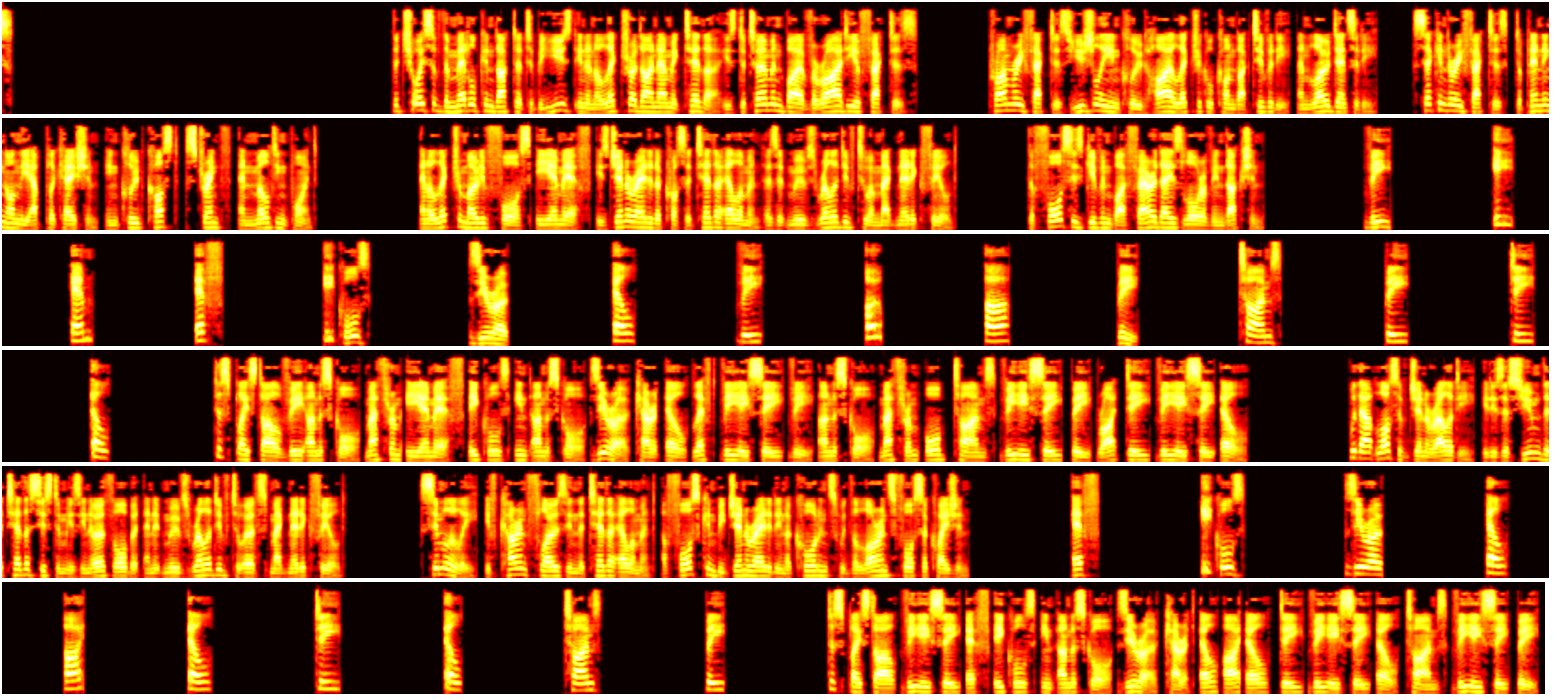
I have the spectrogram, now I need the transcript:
The choice of the metal conductor to be used in an electrodynamic tether is determined by a variety of factors. Primary factors usually include high electrical conductivity, and low density. Secondary factors, depending on the application, include cost, strength, and melting point. An electromotive force EMF is generated across a tether element as it moves relative to a magnetic field. The force is given by Faraday's law of induction. V E M F equals 0 L V O R B times B D L Display style v underscore mathrm EMF equals int underscore zero caret L left VEC V underscore mathrm orb times VEC B right D VEC L. Without loss of generality, it is assumed the tether system is in Earth orbit and it moves relative to Earth's magnetic field. Similarly, if current flows in the tether element, a force can be generated in accordance with the Lorentz force equation. F equals 0 L I L D L times B Display style VEC F equals int underscore zero caret L I L D VEC L times VEC B.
